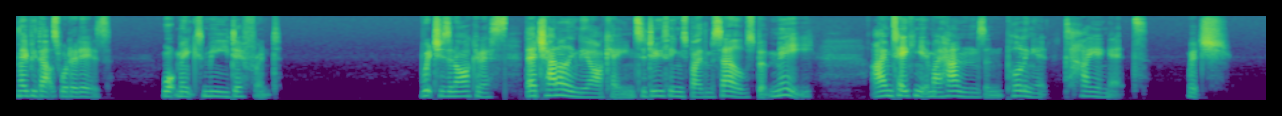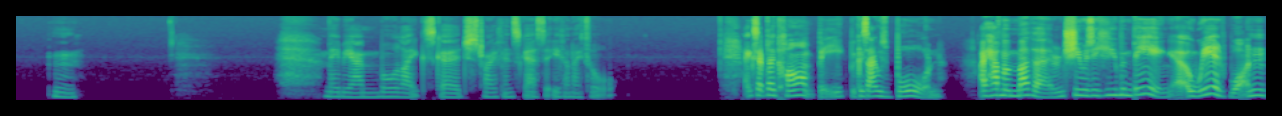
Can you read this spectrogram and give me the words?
Maybe that's what it is. What makes me different. Witches and arcanists, they're channeling the arcane to do things by themselves, but me, I'm taking it in my hands and pulling it, tying it. Which. Hmm. Maybe I'm more like Scourge, Strife, and Scarcity than I thought. Except I can't be because I was born. I have a mother and she was a human being, a weird one,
